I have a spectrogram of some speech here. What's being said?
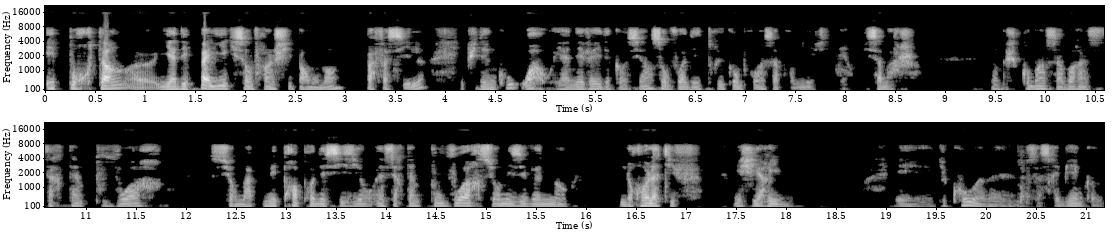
et pourtant, euh, il y a des paliers qui sont franchis par moment, facile. Et puis d'un coup, waouh, il y a un éveil de conscience, on voit des trucs, on commence à promener, je dis, merde, ça marche. Donc je commence à avoir un certain pouvoir sur ma, mes propres décisions, un certain pouvoir sur mes événements, le relatif. Mais j'y arrive. Et du coup, euh, ben, ça serait bien qu'il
